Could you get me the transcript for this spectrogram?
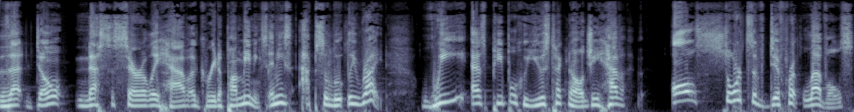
that don't necessarily have agreed upon meanings. And he's absolutely right. We, as people who use technology, have all sorts of different levels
